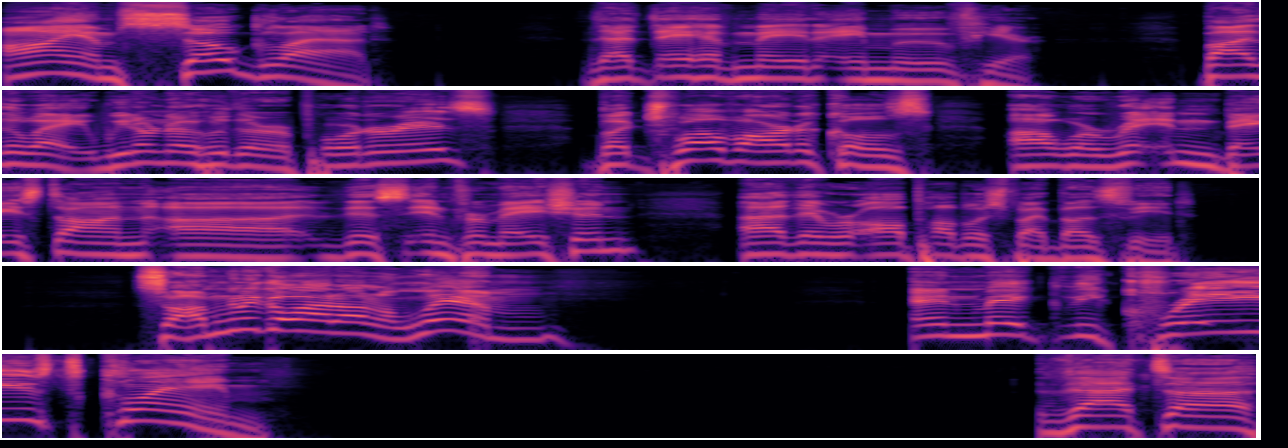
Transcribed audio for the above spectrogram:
I am so glad that they have made a move here. By the way, we don't know who the reporter is, but 12 articles uh, were written based on uh, this information. Uh, they were all published by BuzzFeed. So I'm going to go out on a limb and make the crazed claim that uh,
